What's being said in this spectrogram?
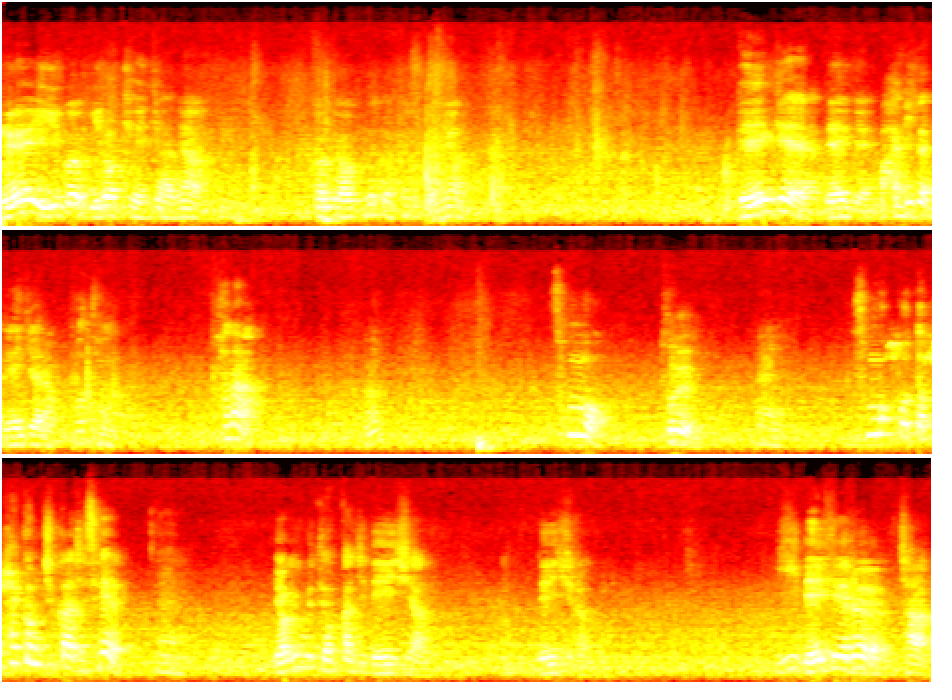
왜 이거 이렇게 얘기하냐? 여기 옆에, 옆에서 보면 네 개, 네 개, 마디가 네 개라고 버튼 하나, 어? 손목 둘, 네. 손목부터 팔꿈치까지 셋, 네. 여기부터 여기까지. 어? 넷이라고. 이 네 개를 자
